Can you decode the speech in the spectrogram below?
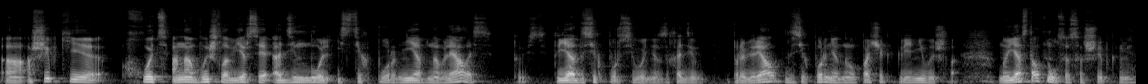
А, ошибки, хоть она вышла в версии 1.0 и с тех пор не обновлялась, то есть я до сих пор сегодня заходил, проверял, до сих пор ни одного патча к игре не вышло. Но я столкнулся с ошибками.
